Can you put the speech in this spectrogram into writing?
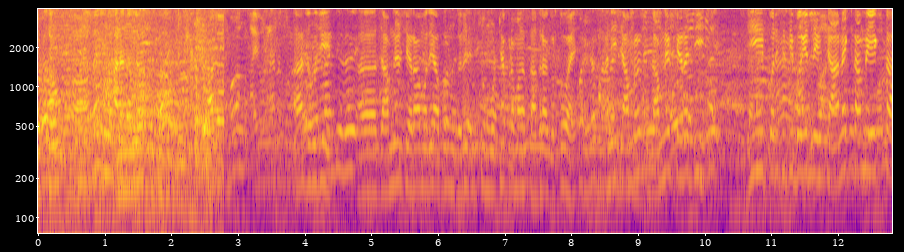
उत्सव आनंद घेऊ शकतो. आज रोजी जामनेर शहरामध्ये आपण गणेश उत्सव मोठ्या प्रमाणात साजरा करतो आहे आणि जामनेर जामनेर शहराची जी परिस्थिती बघितली त्या अनेकता में एकता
